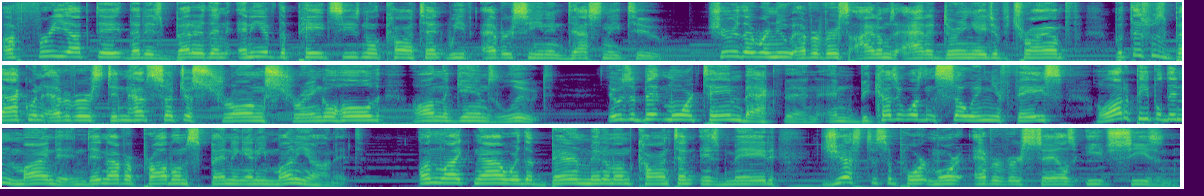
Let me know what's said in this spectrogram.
A free update that is better than any of the paid seasonal content we've ever seen in Destiny 2. Sure, there were new Eververse items added during Age of Triumph, but this was back when Eververse didn't have such a strong stranglehold on the game's loot. It was a bit more tame back then, and because it wasn't so in your face, a lot of people didn't mind it and didn't have a problem spending any money on it. Unlike now, where the bare minimum content is made just to support more Eververse sales each season.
